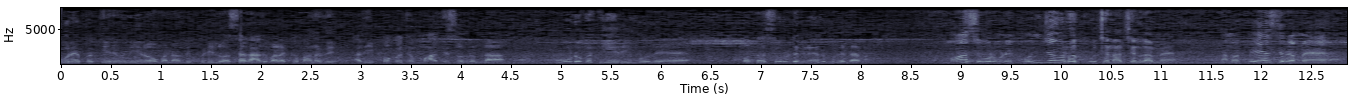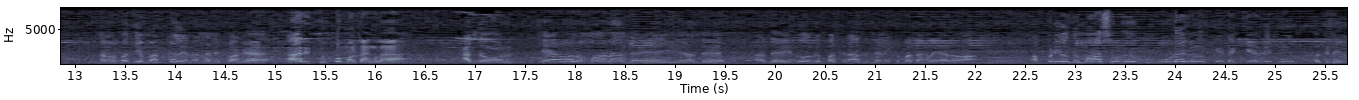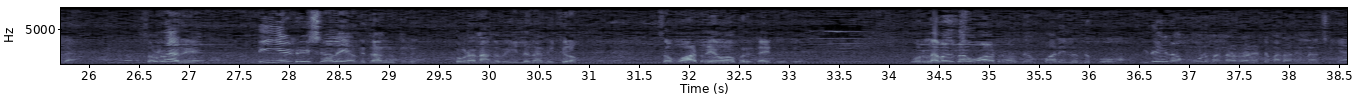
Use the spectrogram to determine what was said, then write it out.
ஊரை பற்றி எரிவு நீரோமன் வந்து பிடியில் வசாரம் அது வழக்கமானது. அது இப்போ கொஞ்சம் மாற்றி சொல்லணும்னா ஊடு பற்றி எரியும் போது ஒருத்தர் சுருட்டுக்கு நெருப்பு கேட்டானா மாசு ஒரு மணி கொஞ்சம் கூட கூச்ச இல்லாமல் இல்லாம நம்ம பேசுறோமே நம்ம பத்தி மக்கள் என்ன நினைப்பாங்க? காரி துப்ப மாட்டாங்களா? அந்த ஒரு கேவலமான அந்த அந்த அந்த இது வந்து பார்த்தீங்கன்னா அது நினைக்க மாட்டாங்களா யாரும். அப்படி வந்து மாசு வந்து ஊடகங்கள் கேட்ட கேள்விக்கு பதில் இல்லை. சொல்றாரு டீஹைட்ரேஷனால இறந்துட்டாங்கன்னு. இப்போ கூட நாங்கள் வெயிலில் தான் நிற்கிறோம் ஸோ வாட்ரு எவாபரேட் ஆகிட்டு இருக்கு ஒரு லெவல் தான் வாட்ரு வந்து பாடியிலேருந்து போகும். இதே நான் மூணு மணி நேரம் ரெண்டு மணி நேரம் நின்று வச்சுங்க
